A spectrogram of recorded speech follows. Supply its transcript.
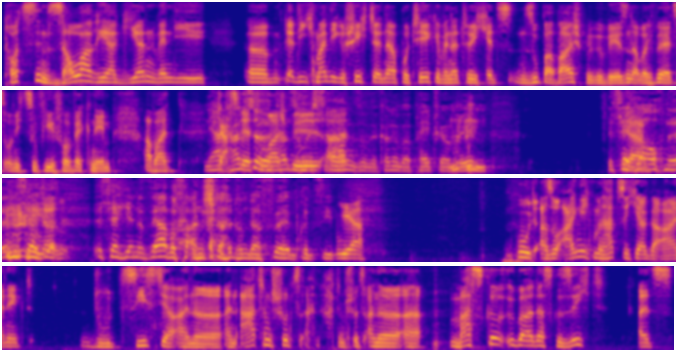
trotzdem sauer reagieren, wenn die ähm, ja, die, ich meine, die Geschichte in der Apotheke wäre natürlich jetzt ein super Beispiel gewesen, aber ich will jetzt auch nicht zu viel vorwegnehmen. Aber ja, das wäre zum Beispiel. Kannst du sagen, äh, so, wir können über Patreon reden. Ist ja, ja, hier auch eine, ist ja, hier, also, ist ja hier eine Werbeveranstaltung dafür im Prinzip. Ja. Gut, also eigentlich, man hat sich ja geeinigt, du ziehst ja eine, ein Atemschutz, ein Atemschutz, eine äh, Maske über das Gesicht als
